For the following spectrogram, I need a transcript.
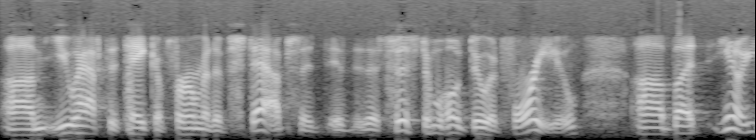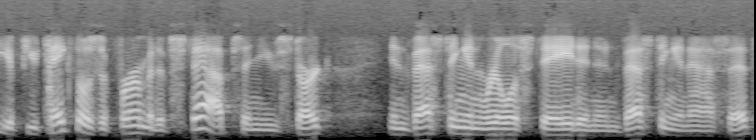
Um, you have to take affirmative steps. It, it, the system won't do it for you. Uh, but you know, if you take those affirmative steps and you start investing in real estate and investing in assets,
